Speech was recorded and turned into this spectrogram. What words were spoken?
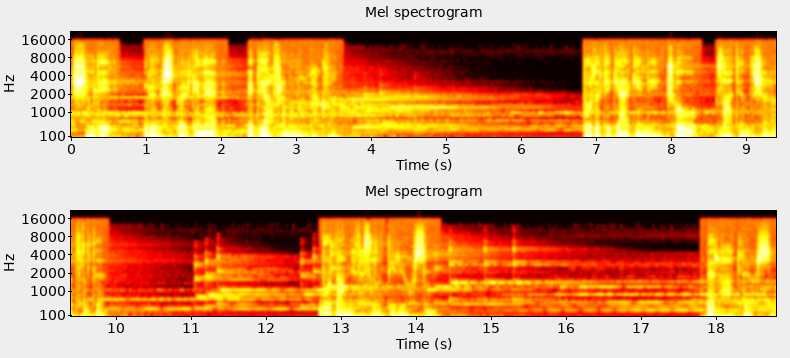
Şimdi göğüs bölgene ve diyaframına odaklan. Buradaki gerginliğin çoğu zaten dışarı atıldı. Buradan nefes alıp veriyorsun. Ve rahatlıyorsun.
